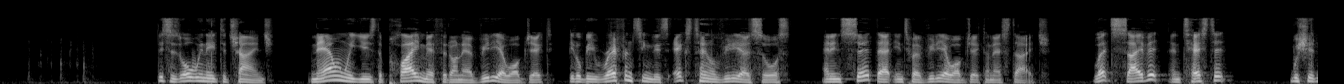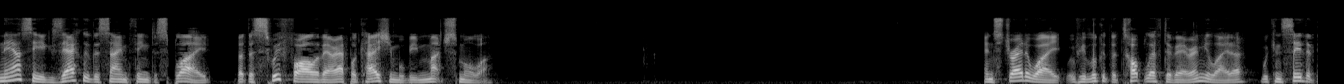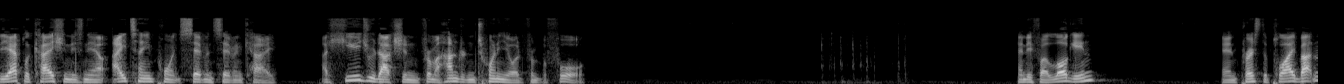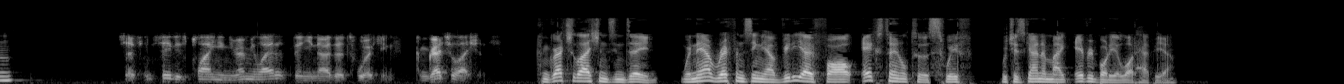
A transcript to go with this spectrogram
This is all we need to change. Now when we use the play method on our video object, it'll be referencing this external video source and insert that into our video object on our stage. Let's save it and test it. We should now see exactly the same thing displayed, but the SWF file of our application will be much smaller. And straight away, if we look at the top left of our emulator, we can see that the application is now 18.77k, a huge reduction from 120 odd from before. And if I log in and press the play button, so if you can see this playing in your emulator, then you know that it's working. Congratulations. Congratulations indeed. We're now referencing our video file external to the SWF, which is going to make everybody a lot happier.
